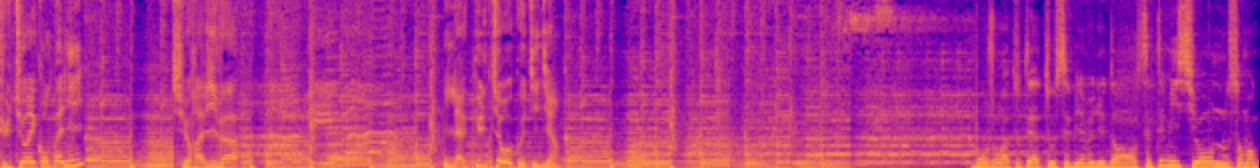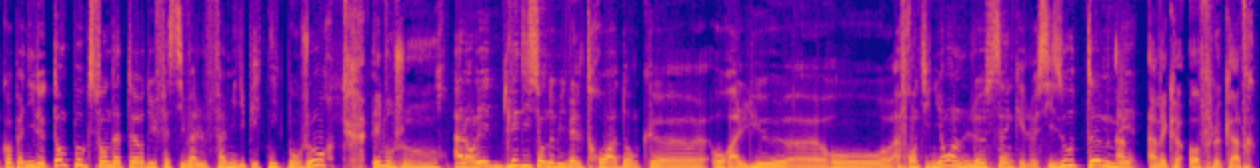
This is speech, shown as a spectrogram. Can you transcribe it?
Culture et compagnie sur Aviva. La culture au quotidien. Bonjour à toutes et à tous et bienvenue dans cette émission. Nous sommes en compagnie de Tampux, fondateur du festival Family Picnic. Bonjour. Et bonjour. Alors l'édition 2023 donc euh, aura lieu euh, au, à Frontignan le 5 et le 6 août, mais Ah, avec un off le 4.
